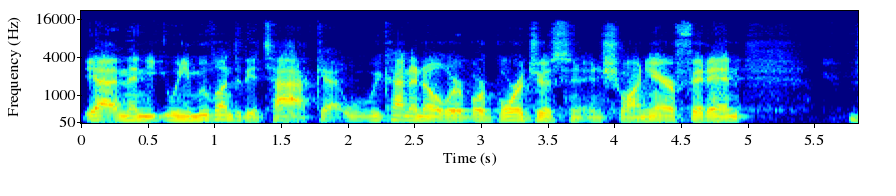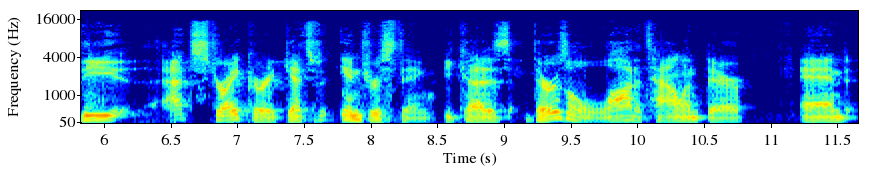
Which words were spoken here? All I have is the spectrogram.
Yeah, and then when you move on to the attack, uh, we kind of know where, where Borges and, and Choinière fit in. The at striker, it gets interesting because there's a lot of talent there, and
